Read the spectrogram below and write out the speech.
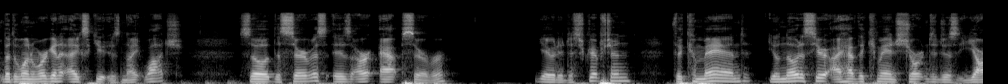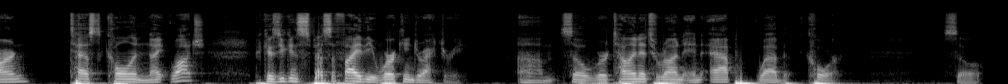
But the one we're going to execute is Nightwatch. So the service is our app server. Give it a description. The command, you'll notice here I have the command shortened to just yarn test colon nightwatch because you can specify the working directory. Um, so we're telling it to run in app web core. So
